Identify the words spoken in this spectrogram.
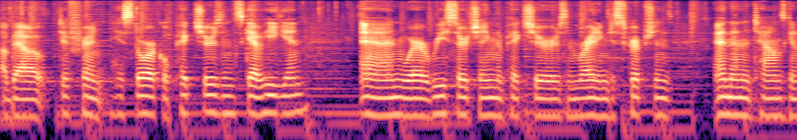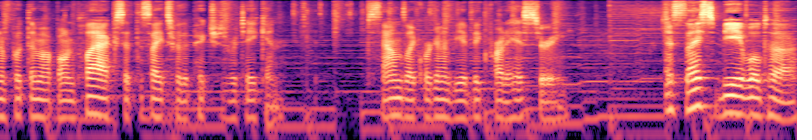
about different historical pictures in Skowhegan and we're researching the pictures and writing descriptions and then the town's going to put them up on plaques at the sites where the pictures were taken. Sounds like we're going to be a big part of history. It's nice to be able to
